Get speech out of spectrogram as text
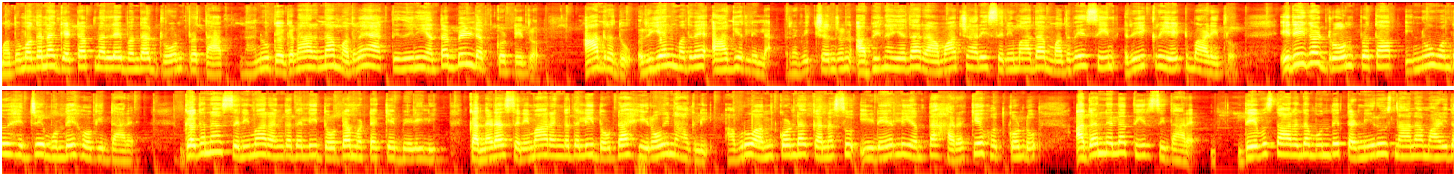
ಮದುಮಗನ ಗೆಟಪ್ನಲ್ಲೇ ಬಂದ ಡ್ರೋನ್ ಪ್ರತಾಪ್, ನಾನು ಗಗನಾರನ್ನ ಮದುವೆ ಆಗ್ತಿದ್ದೀನಿ ಅಂತ ಬಿಲ್ಡಪ್ ಕೊಟ್ಟಿದ್ರು. ಆದ್ರದು ರಿಯಲ್ ಮದುವೆ ಆಗಿರಲಿಲ್ಲ. ರವಿಚಂದ್ರನ್ ಅಭಿನಯದ ರಾಮಾಚಾರಿ ಸಿನಿಮಾದ ಮದುವೆ ಸೀನ್ ರೀಕ್ರಿಯೇಟ್ ಮಾಡಿದ್ರು. ಇದೀಗ ಡ್ರೋನ್ ಪ್ರತಾಪ್ ಇನ್ನೂ ಒಂದು ಹೆಜ್ಜೆ ಮುಂದೆ ಹೋಗಿದ್ದಾರೆ. ಗಗನ ಸಿನಿಮಾ ರಂಗದಲ್ಲಿ ದೊಡ್ಡ ಮಟ್ಟಕ್ಕೆ ಬೆಳೀಲಿ. ಕನ್ನಡ ಸಿನಿಮಾ ರಂಗದಲ್ಲಿ ದೊಡ್ಡ ಹೀರೋಯಿನ್ ಆಗಲಿ. ಅವರು ಅಂದ್ಕೊಂಡ ಕನಸು ಈಡೇರ್ಲಿ ಅಂತ ಹರಕೆ ಹೊತ್ಕೊಂಡು ಅದನ್ನೆಲ್ಲ ತೀರಿಸಿದ್ದಾರೆ. ದೇವಸ್ಥಾನದ ಮುಂದೆ ತಣ್ಣೀರು ಸ್ನಾನ ಮಾಡಿದ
